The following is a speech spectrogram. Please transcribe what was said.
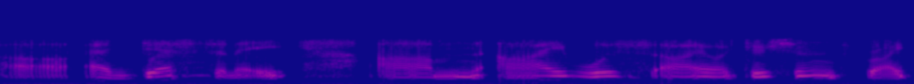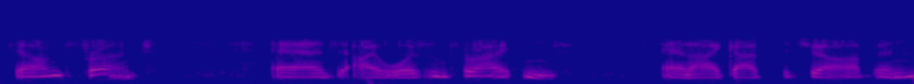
uh, and destiny. Um, I was I auditioned right down front, and I wasn't frightened, and I got the job, and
